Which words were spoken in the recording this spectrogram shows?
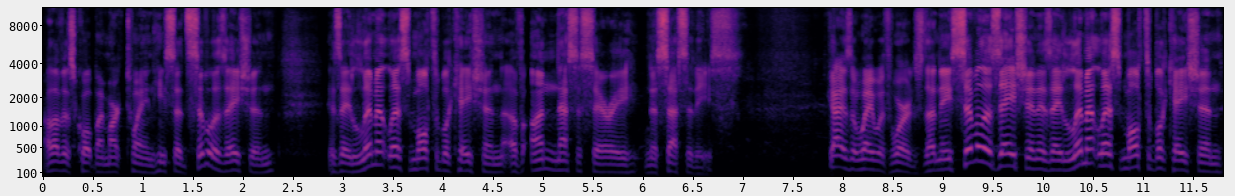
I love this quote by Mark Twain. He said, Civilization is a limitless multiplication of unnecessary necessities. Guy's away with words, doesn't he? Civilization is a limitless multiplication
